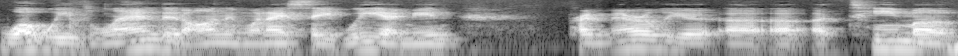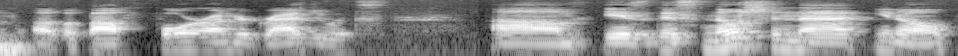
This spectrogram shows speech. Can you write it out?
what we've landed on, and when I say we, I mean primarily a, a, a team of, of about four undergraduates, um, is this notion that, you know,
